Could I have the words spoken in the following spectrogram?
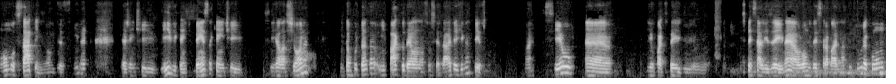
um homo sapiens, vamos dizer assim, né? Que a gente vive, que a gente pensa, que a gente se relaciona. Então, portanto, o impacto dela na sociedade é gigantesco. Né? Se eu, é, eu participei, de, eu especializei né, ao longo desse trabalho na cultura com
